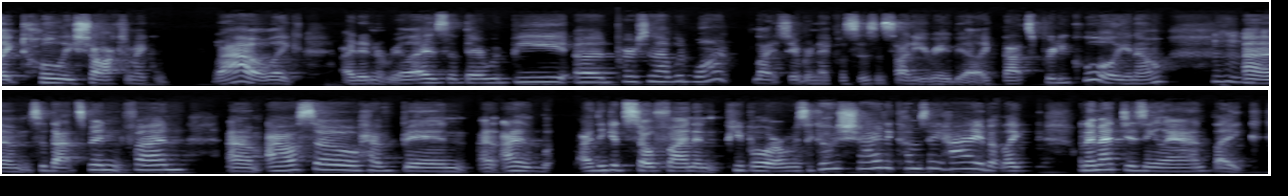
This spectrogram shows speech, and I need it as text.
like totally shocked. I'm like, wow, like I didn't realize that there would be a person that would want lightsaber necklaces in Saudi Arabia. Like that's pretty cool, you know. Mm-hmm. Um, so that's been fun. Um, I also have been, and I I think it's so fun, and people are always like, "Oh, shy to come say hi," but like when I'm at Disneyland, like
